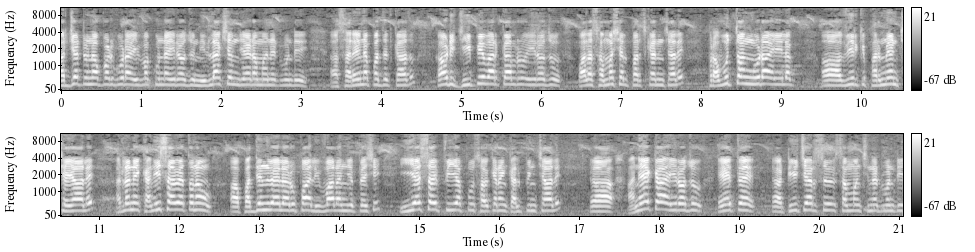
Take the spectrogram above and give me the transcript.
బడ్జెట్ ఉన్నప్పుడు కూడా ఇవ్వకుండా ఈరోజు నిర్లక్ష్యం చేయడం అనేటువంటి సరైన పద్ధతి కాదు. కాబట్టి జీపీ వర్కర్లు ఈరోజు వాళ్ళ సమస్యలు పరిష్కరించాలి. ప్రభుత్వం కూడా వీళ్ళ వీరికి పర్మనెంట్ చేయాలి. అట్లనే కనీస వేతనం పద్దెనిమిది వేల రూపాయలు ఇవ్వాలని చెప్పేసి ఈఎస్ఐ పిఎఫ్ సౌకర్యం కల్పించాలి. అనేక ఈరోజు ఏదైతే టీచర్స్ సంబంధించినటువంటి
